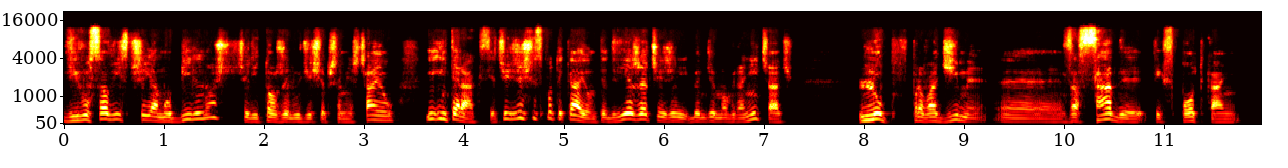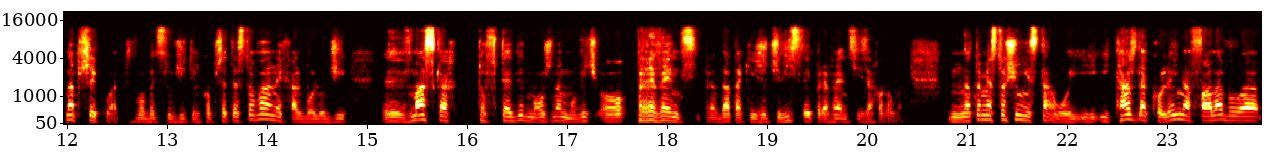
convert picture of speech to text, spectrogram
wirusowi sprzyja mobilność, czyli to, że ludzie się przemieszczają, i interakcje, czyli że się spotykają. Te dwie rzeczy, jeżeli będziemy ograniczać lub wprowadzimy e, zasady tych spotkań, na przykład wobec ludzi tylko przetestowanych albo ludzi e, w maskach, to wtedy można mówić o prewencji, prawda, takiej rzeczywistej prewencji zachorowań. Natomiast to się nie stało i, i każda kolejna fala była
